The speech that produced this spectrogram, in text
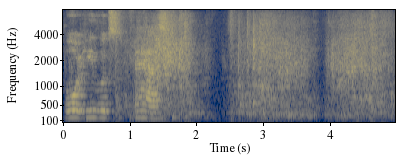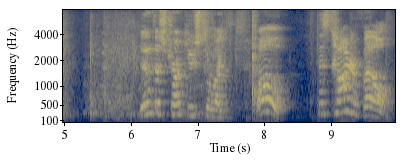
Boy, he looks fast. Didn't this truck used to like... Oh! His tire fell!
